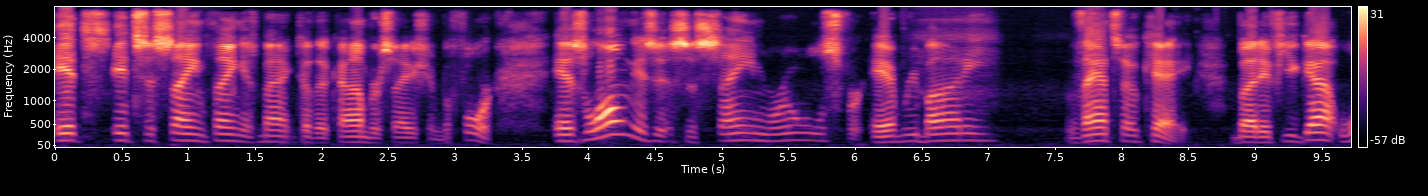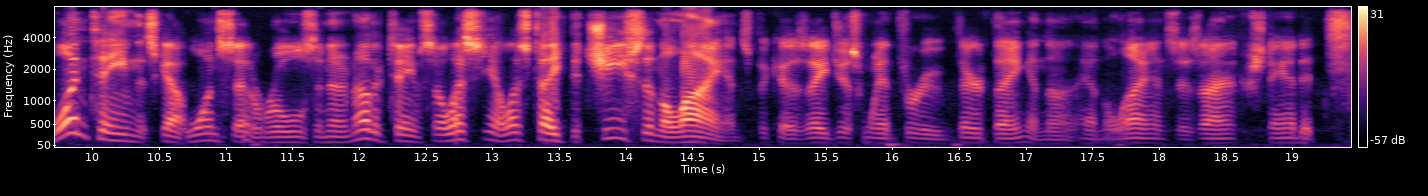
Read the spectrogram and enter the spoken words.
it's it's the same thing as back to the conversation before. As long as it's the same rules for everybody, that's okay. But if you got one team that's got one set of rules and then another team, so let's you know let's take the Chiefs and the Lions because they just went through their thing and the and the Lions, as I understand it,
